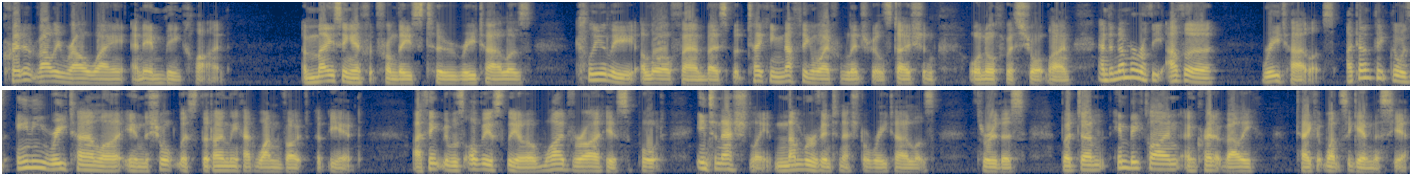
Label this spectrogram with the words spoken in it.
Credit Valley Railway and MB Klein. Amazing effort from these two retailers. Clearly a loyal fan base, but taking nothing away from Lichfield Station or Northwest Shortline, and a number of the other retailers. I don't think there was any retailer in the shortlist that only had one vote at the end. I think there was obviously a wide variety of support internationally, a number of international retailers through this, But um, MB Klein and Credit Valley take it once again this year.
